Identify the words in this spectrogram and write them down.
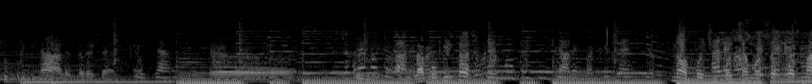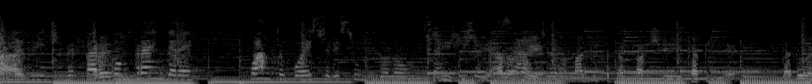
subliminale per esempio. Esatto. Eh, Dovremmo trovare la pubblicità dovremmo presentare esempio No, poi ci alle possiamo soffermare. per far Pre- comprendere quanto può essere subdolo un Sì, sì, semplice sì, allora noi, ma giusto per farci capire, da dove,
